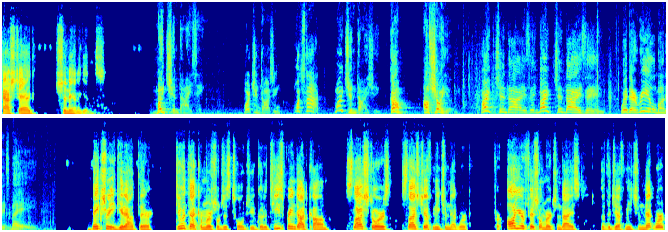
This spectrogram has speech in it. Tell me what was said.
hashtag Shenanigans. Merchandising. Merchandising? What's that? Merchandising. Come, I'll show you. Merchandising, merchandising, where the real money's made. Make sure you get out there. Do what that commercial just told you. Go to teespring.com slash stores slash Jeff Meacham Network for all your official merchandise of the Jeff Meacham Network.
